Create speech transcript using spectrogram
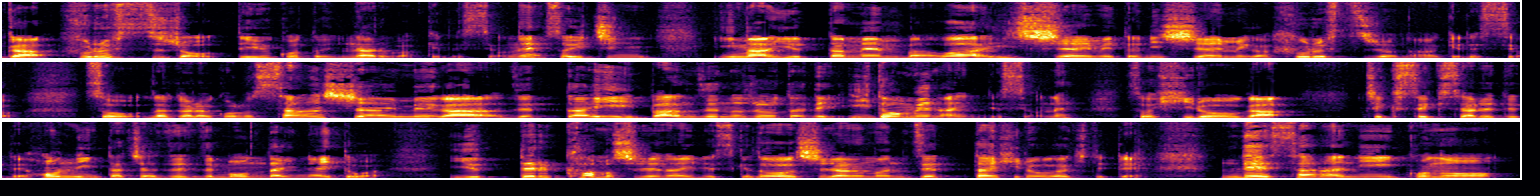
がフル出場っていうことになるわけですよね。そう、今言ったメンバーは1試合目と2試合目がフル出場なわけですよ。そう、だからこの3試合目が絶対万全の状態で挑めないんですよね。そう、労が蓄積されてて、本人たちは全然問題ないとは言ってるかもしれないですけど、知らぬ間に絶対疲労が来てて。で、さらに、この、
